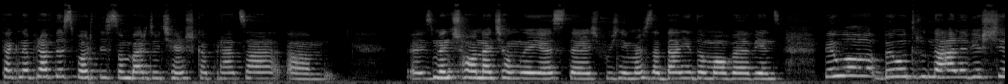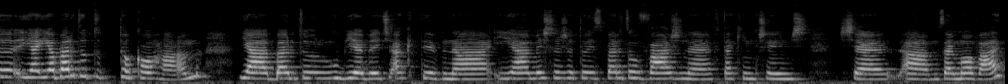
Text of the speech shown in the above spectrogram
Tak naprawdę sporty są bardzo ciężka praca. Um, zmęczona ciągle jesteś, później masz zadanie domowe, więc było, było trudno, ale wiesz, się, ja, ja bardzo to, to kocham. Ja bardzo lubię być aktywna i ja myślę, że to jest bardzo ważne w takim czymś się um, zajmować.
